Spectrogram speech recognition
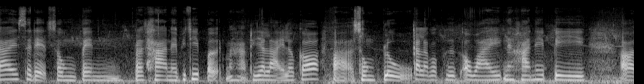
ได้เสด็จทรงเป็นประธานในพิธีเปิดมหาวิทยาลัย แล้วก็เอ่อทรงปลูกกาลปะพฤกษ์เอาไว้นะคะในปีเอ่อ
